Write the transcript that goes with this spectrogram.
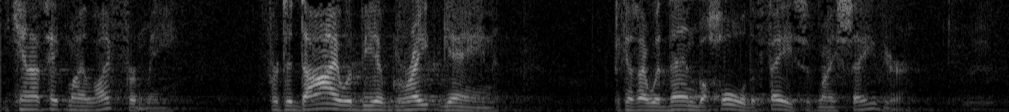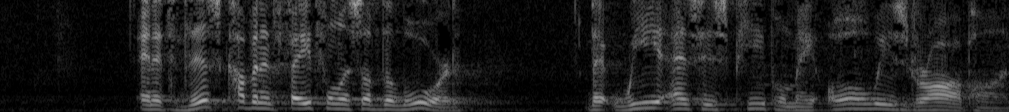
You cannot take my life from me. For to die would be of great gain, because I would then behold the face of my Savior. And it's this covenant faithfulness of the Lord that we as His people may always draw upon,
